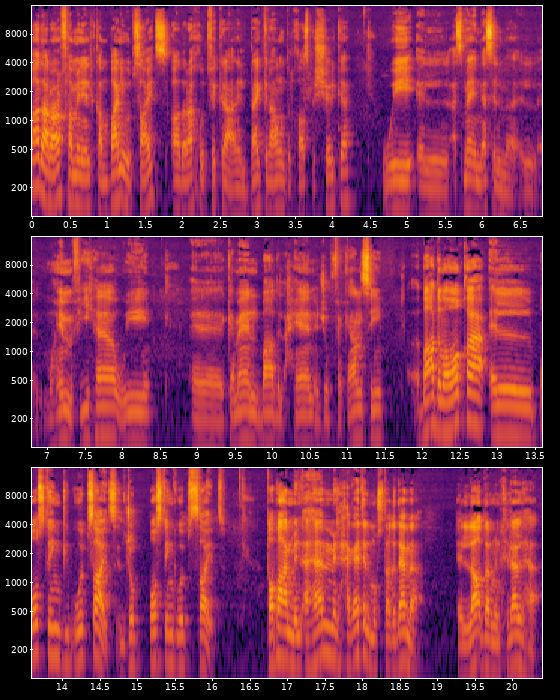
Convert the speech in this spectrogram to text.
بقدر أعرفها من ال company websites أقدر آخد فكرة عن ال background الخاص بالشركة والأسماء الناس الم- المهم فيها وكمان بعض الأحيان ال job vacancy بعض مواقع ال posting websites ال job posting website طبعا من أهم الحاجات المستخدمة اللي أقدر من خلالها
